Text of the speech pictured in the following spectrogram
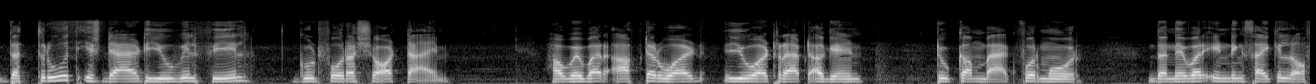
The truth is that you will feel good for a short time. However, afterward, you are trapped again to come back for more. The never ending cycle of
